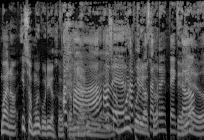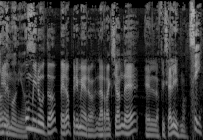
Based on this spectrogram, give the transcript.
Bueno, eso es muy curioso Ajá, también. a Eso ver, es muy curioso. al respecto. Teoría de los dos En demonios. Un minuto, pero primero, la reacción del el oficialismo. Sí,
